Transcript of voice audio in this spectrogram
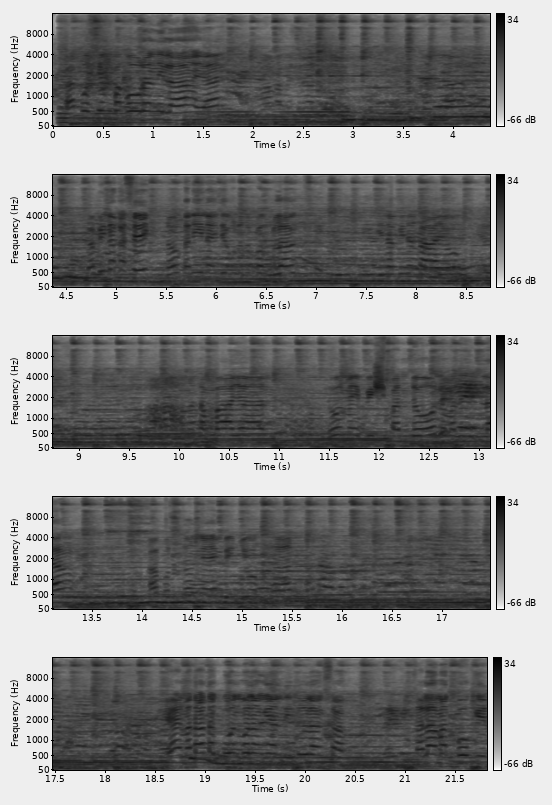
Tapos yung bakuran nila, ayan. Gabi na kasi, no? Kanina hindi ako nakapag-vlog. Ginabi na tayo. Mga tambayan. Doon may fish pan doon, na maliit lang. Tapos doon nga yung video. Yan. Yan, matatagpuan mo lang yan dito lang sa Salamat Bukit.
